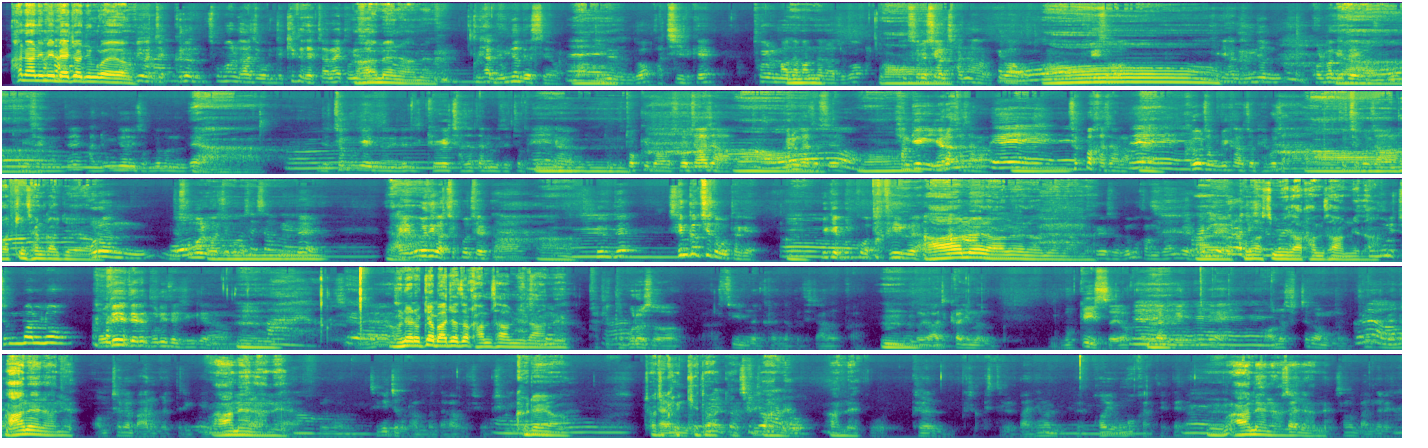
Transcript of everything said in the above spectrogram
하나님이 맺어준 거예요. 우리가 이제 그런 소망을 가지고 이제 기도했잖아요. 둘이서. 아멘, 아멘. 그게 한 6년 됐어요. 네. 6년 정도 같이 이렇게 토요일마다 만나가지고 어. 서로 시간 찬양하고 기도하고 오. 그게 한 6년 골반 기도해가지고 둘이서 했는데 한 6년이 좀 넘었는데 야. 음. 이제 전국에 있는 이런 교회 찾아다니면서 좀, 네. 예, 좀 돕기도 하고 어. 그런 거 가졌어요. 어. 환경이 열악하잖아. 예. 척박하잖아. 네. 그걸 좀 우리가 좀 해보자. 아, 고쳐보자. 멋진 생각이에요. 그런 소망을 가지고. 있는데 과연 어디가 첫 번째일까? 아. 그런데 생각지도 못하게 어. 이렇게 묻고 딱 트인 거야. 아멘, 아멘, 아멘, 아멘. 그래서 너무 감사한 거예요. 아니, 근데 이끌어 고맙습니다. 감사합니다. 두 분이 정말로 오대에 되는 분이 되신 거야. 음. 주여. 은혜롭게 봐줘서 감사합니다. 아멘. 같이 더불어서 할 수 있는 그런 역할이 되지 않을까 음. 저희 아직까지는 묶여 있어요 네, 연단이 네, 있는데 네. 어느 시점에 그래요. 아멘, 아멘. 엄청난 많은 것들이 아멘, 아멘. 그리고 세계적으로 한번 나가고 싶습니다. 어. 그래요. 저도 그 대한민국 기도할게요. 기도하고. 아멘. 아멘. 뭐 그런 많이 하면 음. 거의 온 것 같아요. 때가. 네. 음, 아멘, 아멘, 목사님 아멘. 상을 만나 뵙고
